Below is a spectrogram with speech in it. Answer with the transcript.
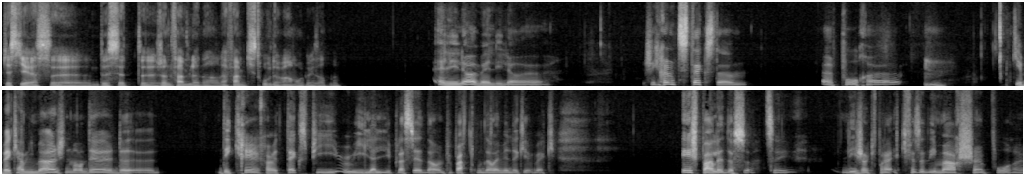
Qu'est-ce qui reste euh, de cette jeune femme-là dans la femme qui se trouve devant moi présentement? Elle est là, mais elle est là. J'ai écrit un petit texte pour Québec en images. Il demandait de, d'écrire un texte, puis eux, ils les plaçaient dans, un peu partout dans la ville de Québec. Et je parlais de ça, tu sais. Les gens qui, qui, faisaient des marches pour euh,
